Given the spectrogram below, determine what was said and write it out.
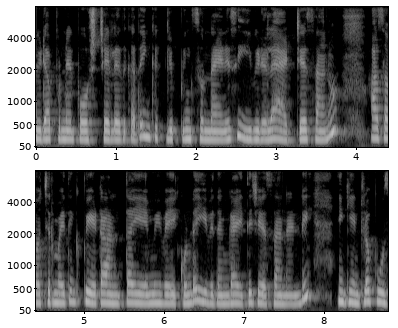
వీడియో అప్పుడు నేను పోస్ట్ చేయలేదు కదా ఇంకా క్లిప్పింగ్స్ ఉన్నాయనేసి ఈ వీడియోలో యాడ్ చేశాను. ఆ సంవత్సరం అయితే ఇంక పీట అంతా ఏమీ వేయకుండా ఈ విధంగా అయితే చేశానండి. ఇంక ఇంట్లో పూజ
